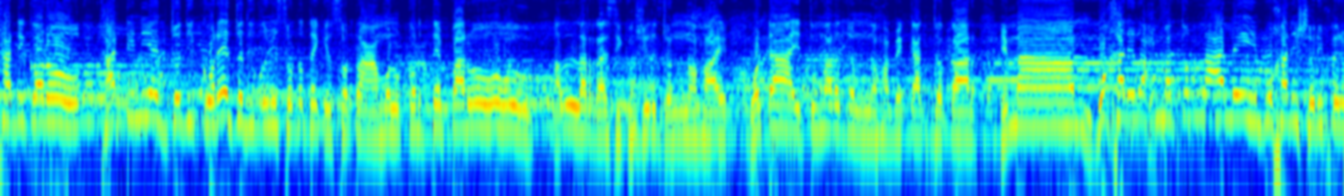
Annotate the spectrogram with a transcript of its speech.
খাঁটি করো। খাঁটি নিয়ত যদি করে, যদি তুমি ছোট থেকে ছোট আমল করতে পারো, আল্লাহর রাজি খুশির জন্য হয়, ওটাই তোমার জন্য হবে কার্যকর। ইমাম বুখারী রহমাতুল্লাহ আলাইহি, বুখারী শরীফের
